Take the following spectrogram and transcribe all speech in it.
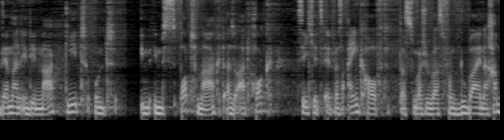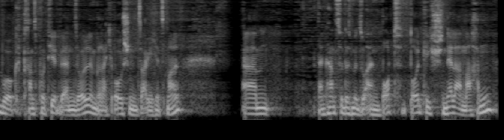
wenn man in den Markt geht und im, im Spot-Markt, also ad hoc, sich jetzt etwas einkauft, dass zum Beispiel was von Dubai nach Hamburg transportiert werden soll, im Bereich Ocean, sage ich jetzt mal, ähm, dann kannst du das mit so einem Bot deutlich schneller machen,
